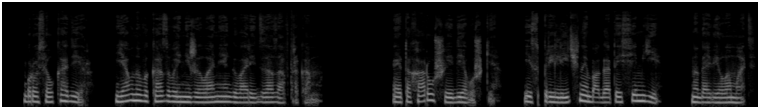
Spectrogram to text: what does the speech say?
— бросил Кадир, явно выказывая нежелание говорить за завтраком. «Это хорошие девушки, из приличной богатой семьи», — надавила мать.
